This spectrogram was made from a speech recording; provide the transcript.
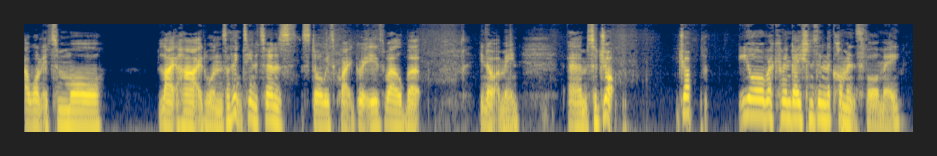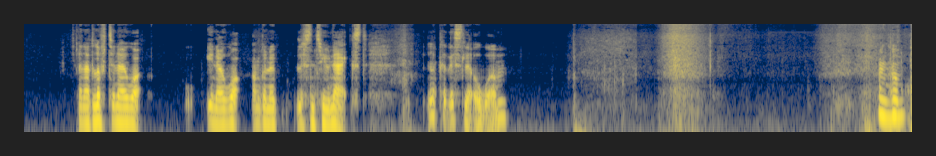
I wanted some more light-hearted ones. I think Tina Turner's story is quite gritty as well, but you know what I mean. Um, so drop drop your recommendations in the comments for me. And I'd love to know what you know what I'm going to listen to next. Look at this little one. Hang on.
